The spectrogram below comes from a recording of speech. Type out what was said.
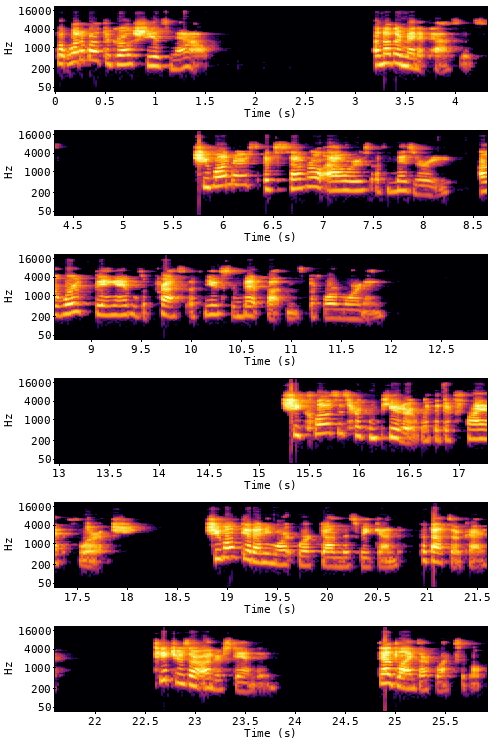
But what about the girl she is now? Another minute passes. She wonders if several hours of misery are worth being able to press a few submit buttons before morning. She closes her computer with a defiant flourish. She won't get any more work done this weekend, but that's okay. Teachers are understanding. Deadlines are flexible.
